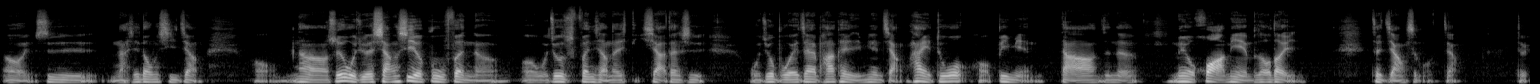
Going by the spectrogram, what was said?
呃，是哪些东西这样哦。那所以我觉得详细的部分呢，呃，我就分享在底下，但是。我就不会在 p a r k 里面讲太多哦，避免大家真的没有画面，也不知道到底在讲什么。这样对，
